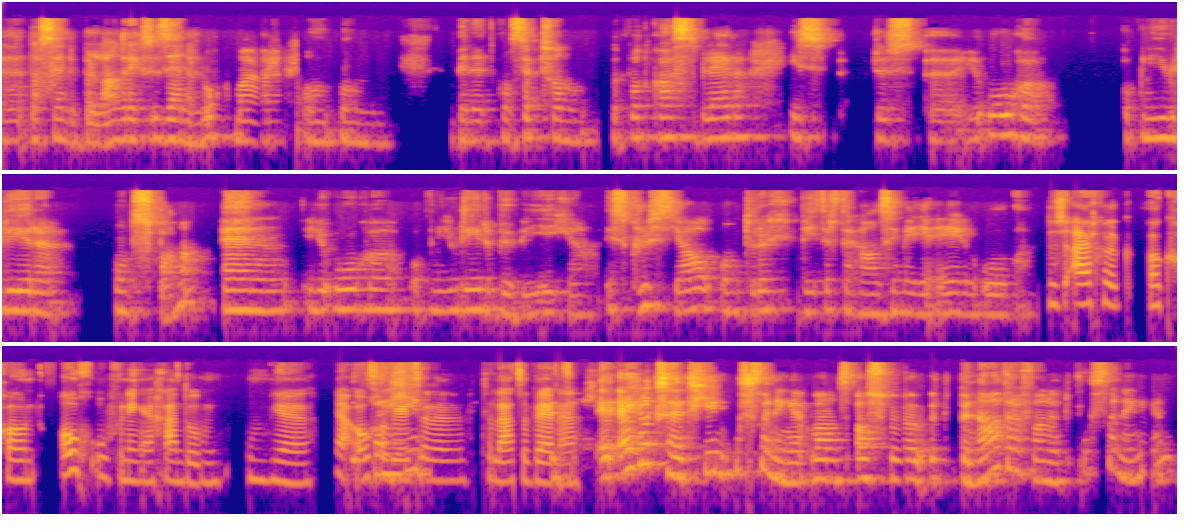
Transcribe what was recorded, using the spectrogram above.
Uh, dat zijn de belangrijkste, zijn er nog, maar om, om binnen het concept van de podcast te blijven, is dus uh, je ogen opnieuw leren ontspannen en je ogen opnieuw leren bewegen. Is cruciaal om terug beter te gaan zien met je eigen ogen. Dus eigenlijk ook gewoon oogoefeningen gaan doen om je ja, ogen weer te, te, laten wennen. eigenlijk zijn het geen oefeningen, want als we het benaderen van het oefeningen,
